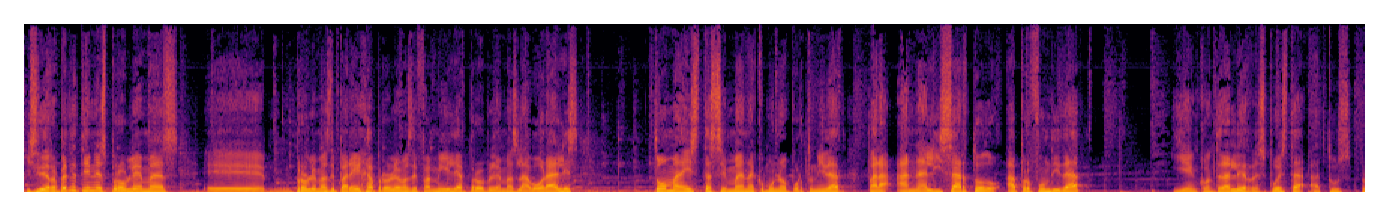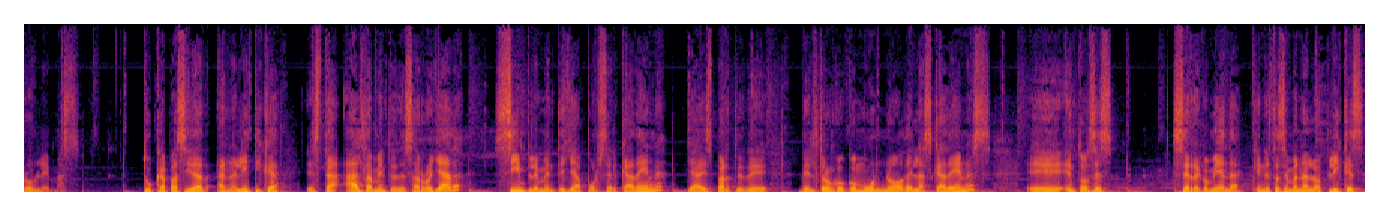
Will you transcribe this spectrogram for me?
Y si de repente tienes problemas, eh, problemas de pareja, problemas de familia, problemas laborales, toma esta semana como una oportunidad para analizar todo a profundidad y encontrarle respuesta a tus problemas. Tu capacidad analítica está altamente desarrollada, simplemente ya por ser cadena, ya es parte de- del tronco común, ¿no? De las cadenas. Eh, entonces, se recomienda que en esta semana lo apliques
